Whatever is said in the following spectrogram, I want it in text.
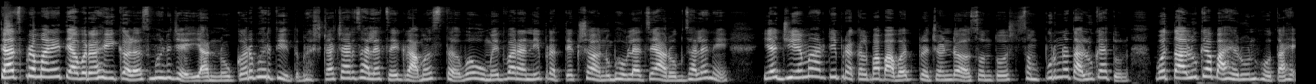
त्याचप्रमाणे त्यावरही कळस म्हणजे या नोकर भरतीत भ्रष्टाचार झाल्याचे ग्रामस्थ व उमेदवारांनी प्रत्यक्ष अनुभवल्याचे आरोप झाल्याने या जीएमआरटी प्रकल्पाबाबत प्रचंड असंतोष संपूर्ण तालुक्यातून व तालुक्याबाहेरून होत आहे.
